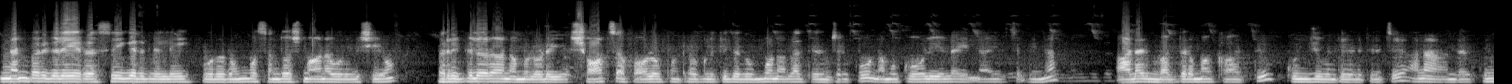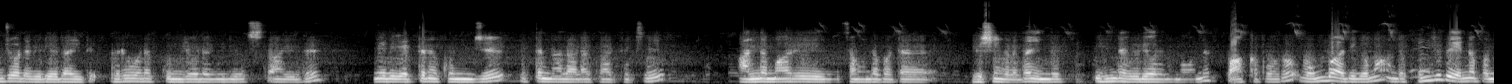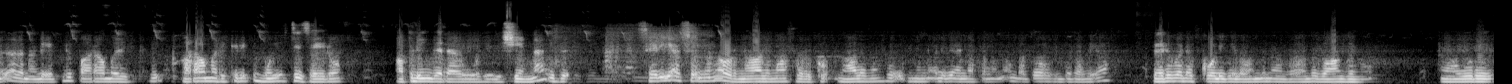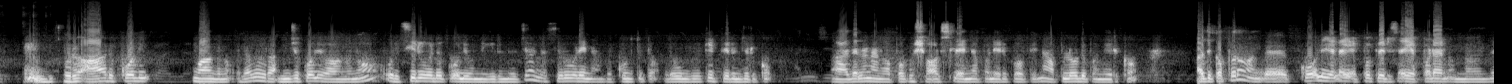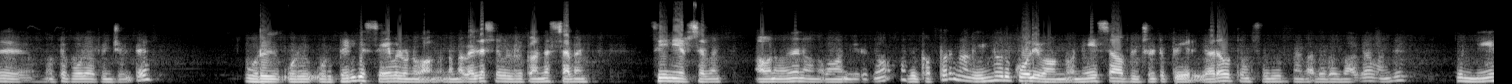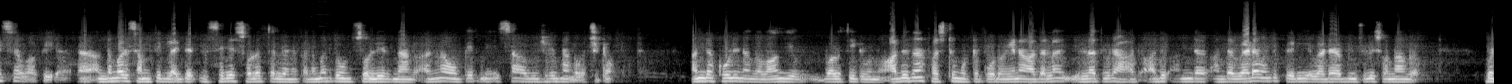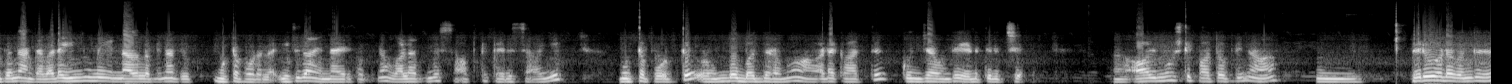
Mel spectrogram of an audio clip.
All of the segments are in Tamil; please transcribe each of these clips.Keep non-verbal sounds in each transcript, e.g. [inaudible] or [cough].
நண்பர்களே ரசிகர்களே ஒரு ரொம்ப சந்தோஷமான ஒரு விஷயம். ரெகுலராக நம்மளுடைய ஷார்ட்ஸை ஃபாலோ பண்ணுறவங்களுக்கு இது ரொம்ப நல்லா தெரிஞ்சிருக்கும். நம்ம கோழியெல்லாம் என்ன ஆயிடுச்சு அப்படின்னா அடர் பத்திரமா காத்து குஞ்சு வந்து எடுத்துருச்சு. ஆனால் அந்த குஞ்சோட வீடியோ தான் இது. பெருவடை குஞ்சோட வீடியோஸ் தான் இது. மீது எத்தனை குஞ்சு எத்தனை நாள் அடை காத்துச்சு அந்த மாதிரி சம்மந்தப்பட்ட விஷயங்களை தான் இந்த இந்த வீடியோவில் நம்ம வந்து பார்க்க போகிறோம் ரொம்ப அதிகமாக அந்த குஞ்சுகள் என்ன பண்ணுது அதை நாங்கள் எப்படி பராமரிக்க பராமரிக்கிறதுக்கு முயற்சி செய்கிறோம் அப்படிங்கிற ஒரு விஷயம் தான் இது. சரியாக சொல்லணும்னா ஒரு நாலு மாதம் இருக்கும். நாலு மாதத்துக்கு முன்னாடி தான் என்ன பண்ணோம்னா மொத்தம் ஒரு தடவையாக பெருவடை கோழிகளை வந்து நாங்கள் வந்து வாங்கணும். ஒரு ஒரு ஆறு கோழி வாங்கணும். அதாவது ஒரு அஞ்சு கோழி வாங்கணும். ஒரு சிறுவடை கோழி ஒன்று இருந்துச்சு. அந்த சிறுவடை நாங்கள் கொடுத்துட்டோம். அது உங்களுக்கே தெரிஞ்சிருக்கும். அதெல்லாம் நாங்கள் அப்பப்போ ஷார்ட்ஸில் என்ன பண்ணியிருக்கோம் அப்படின்னா அப்லோடு பண்ணியிருக்கோம் அதுக்கப்புறம் அந்த கோழியெல்லாம் எப்போ பெருசாக எப்படா நம்ம வந்து முட்டை போடும் அப்படின்னு சொல்லிட்டு ஒரு ஒரு ஒரு பெரிய சேவல் ஒன்று வாங்கணும். நம்ம வெள்ளை சேவல் இருக்காங்க செவன் சீனியர் செவன் அவனை வந்து நாங்கள் வாங்கியிருக்கோம். அதுக்கப்புறம் நாங்கள் இன்னொரு கோழி வாங்கினோம். நேசா அப்படின்னு சொல்லிட்டு பேர். யாரோ ஒருத்தவங்க சொல்லியிருக்காங்க அதோட வகை வந்து நேசா வகை அந்த மாதிரி சம்திங் லைக் தட் சரியா சொல்ல தெரியல. எனக்கு அந்த மாதிரி ஒன்று சொல்லியிருந்தாங்க. அதனால அவன் பேர் நேசா அப்படின்னு சொல்லி நாங்கள் வச்சுட்டோம். அந்த கோழி நாங்கள் வாங்கி வளர்த்திட்டு வந்தோம். அதுதான் ஃபர்ஸ்ட் முட்டை போடும். ஏன்னா அதெல்லாம் எல்லாத்தையும் விட அது அது அந்த அந்த விடை வந்து பெரிய விடை அப்படின்னு சொல்லி சொன்னாங்க. பட் வந்து அந்த விடை இன்னுமே என்ன ஆகலை அப்படின்னா அது முட்டை போடலை. இதுதான் என்ன ஆயிருக்கு அப்படின்னா வளர்ந்து சாப்பிட்டு பெருசாகி முட்டை போட்டு ரொம்ப பத்திரமா அடை காத்து குஞ்சை வந்து எடுத்துருச்சு. ஆல்மோஸ்ட் பார்த்தோம் அப்படின்னா பெருவடை வந்து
